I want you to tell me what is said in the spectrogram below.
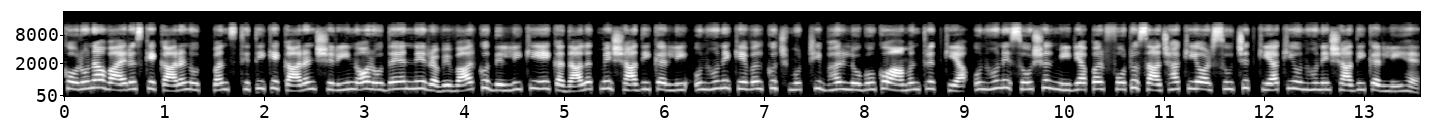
कोरोना वायरस के कारण उत्पन्न स्थिति के कारण शरीन और उदयन ने रविवार को दिल्ली की एक अदालत में शादी कर ली। उन्होंने केवल कुछ मुट्ठी भर लोगों को आमंत्रित किया। उन्होंने सोशल मीडिया पर फ़ोटो साझा की और सूचित किया कि उन्होंने शादी कर ली है।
